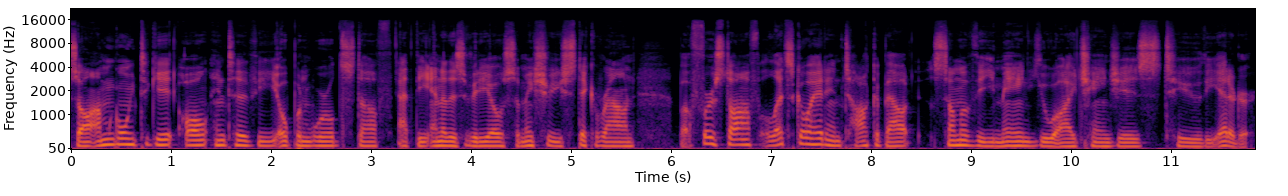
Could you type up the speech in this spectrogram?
So I'm going to get all into the open world stuff at the end of this video, so make sure you stick around. But first off, let's go ahead and talk about some of the main UI changes to the editor.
